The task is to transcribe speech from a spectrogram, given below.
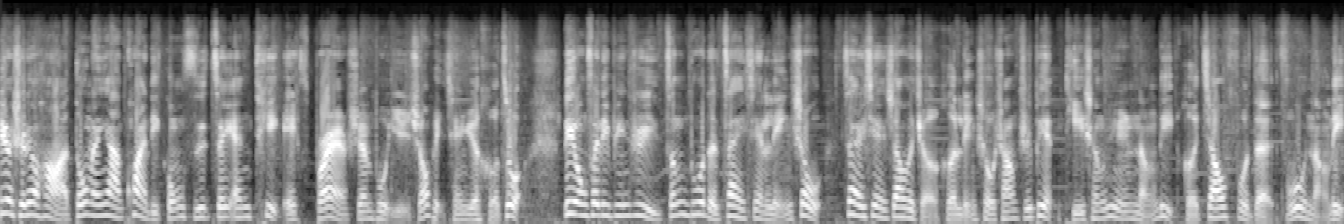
七月十六号啊，东南亚快递公司 JNT Express 宣布与 Shopee 签约合作，利用菲律宾日益增多的在线零售、在线消费者和零售商之便，提升运营能力和交付的服务能力。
